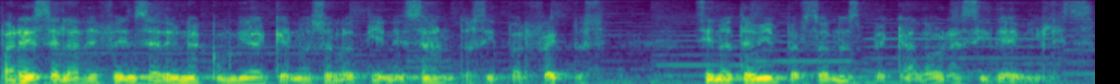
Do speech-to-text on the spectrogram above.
Parece la defensa de una comunidad que no solo tiene santos y perfectos, sino también personas pecadoras y débiles.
